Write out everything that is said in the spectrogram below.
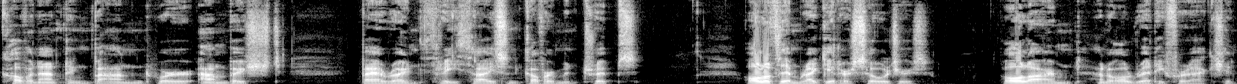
Covenanting band were ambushed by around 3,000 government troops, all of them regular soldiers, all armed and all ready for action.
